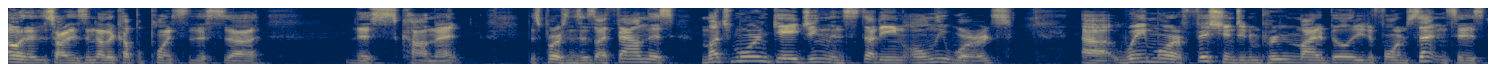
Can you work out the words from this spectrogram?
oh, sorry. There's another couple points to this uh, this comment. This person says, "I found this much more engaging than studying only words." Uh, way more efficient in improving my ability to form sentences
